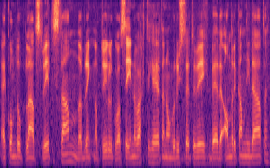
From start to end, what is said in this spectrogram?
Hij komt op plaats 2 te staan. Dat brengt natuurlijk wat zenuwachtigheid en ongerustheid teweeg bij de andere kandidaten.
